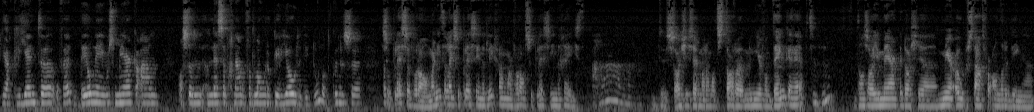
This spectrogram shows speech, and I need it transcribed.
ja, cliënten of hè, deelnemers merken aan als ze een, een les hebben gedaan of wat langere periode dit doen? Wat kunnen ze Souplesse vooral, maar niet alleen souplesse in het lichaam, maar vooral souplesse in de geest. Ah. Dus als je zeg maar een wat starre manier van denken hebt, Mhm. dan zal je merken dat je meer open staat voor andere dingen.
